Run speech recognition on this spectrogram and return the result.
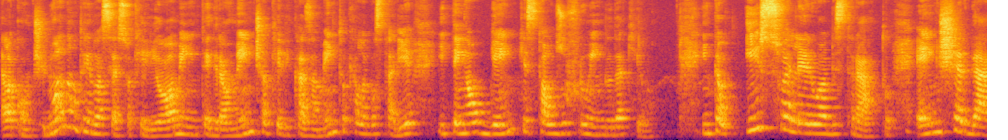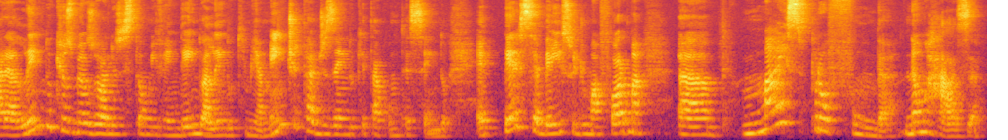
Ela continua não tendo acesso àquele homem integralmente, àquele casamento que ela gostaria e tem alguém que está usufruindo daquilo. Então, isso é ler o abstrato, é enxergar além do que os meus olhos estão me vendendo, além do que minha mente está dizendo que está acontecendo, é perceber isso de uma forma uh, mais profunda, não rasa.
